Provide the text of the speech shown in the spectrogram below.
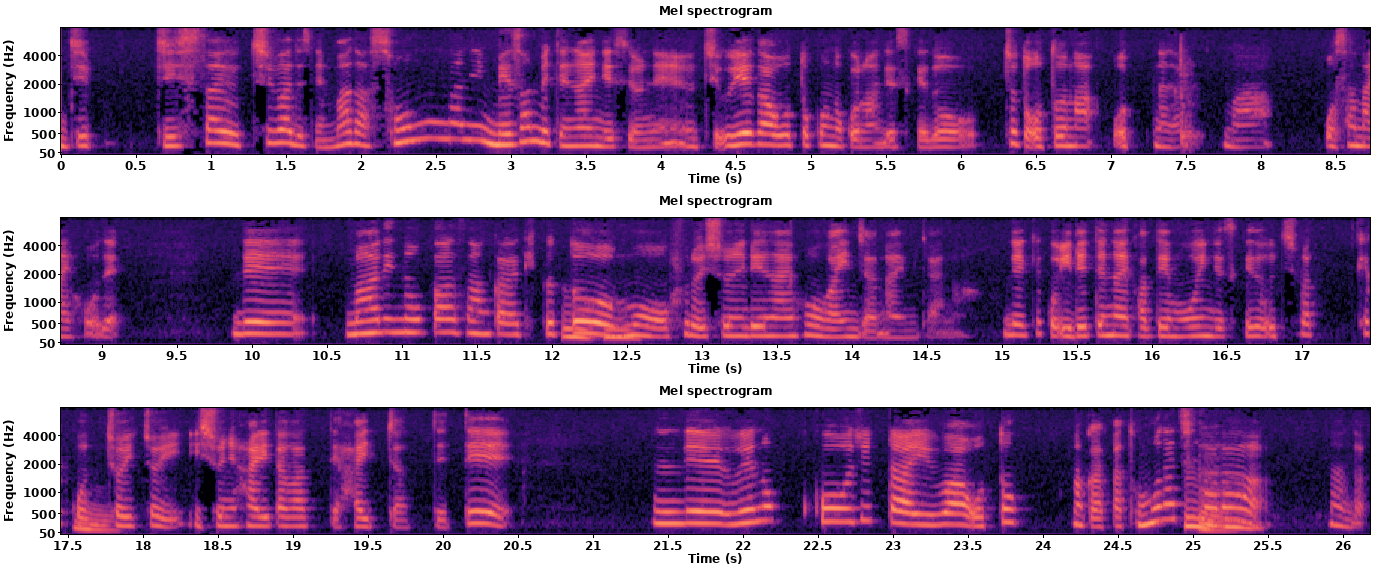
ん。じ、実際うちはですね、まだそんなに目覚めてないんですよね。うち上が男の子なんですけど、ちょっと大人、おなんだろうまあ、幼い方で。で、周りのお母さんから聞くと、うんうんもうお風呂一緒に入れない方がいいんじゃないみたいな。で、結構入れてない家庭も多いんですけど、うちは結構ちょいちょい一緒に入りたがって入っちゃってて、で、上の子自体は男、なんかやっぱ友達から、なんだ、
